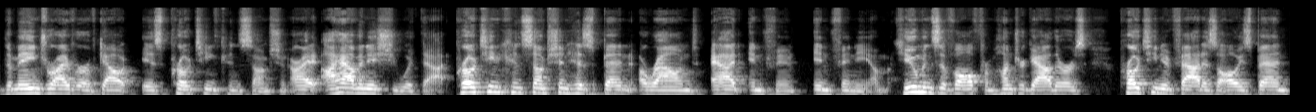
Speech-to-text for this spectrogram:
the main driver of gout is protein consumption. All right, I have an issue with that. Protein consumption has been around ad infin- infinitum. Humans evolved from hunter gatherers. Protein and fat has always been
